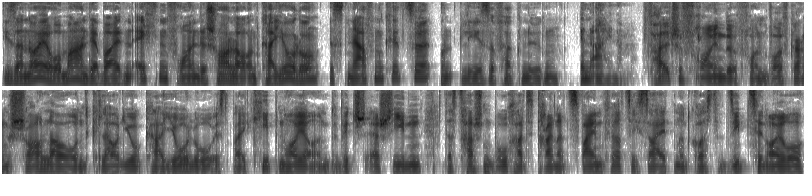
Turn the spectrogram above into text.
Dieser neue Roman der beiden echten Freunde Schorler und Caiolo ist Nervenkitzel und Lesevergnügen in einem. Falsche Freunde von Wolfgang Schorlau und Claudio Caiolo ist bei Kiepenheuer und Witsch erschienen. Das Taschenbuch hat 342 Seiten und kostet 17 Euro.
